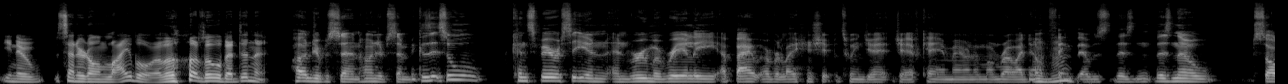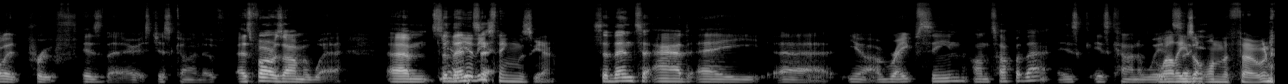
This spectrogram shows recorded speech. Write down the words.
you know centered on libel a little, a little bit, didn't it? Hundred percent, hundred percent, because it's all conspiracy and, and rumor really about a relationship between J- JFK and Marilyn Monroe. I don't Mhm. think there was there's there's no solid proof, is there? It's just kind of as far as I'm aware. Um, so yeah, then yeah, to, these things, yeah. so then to add a uh, you know a rape scene on top of that is is kind of weird. While So he's y- on the phone.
